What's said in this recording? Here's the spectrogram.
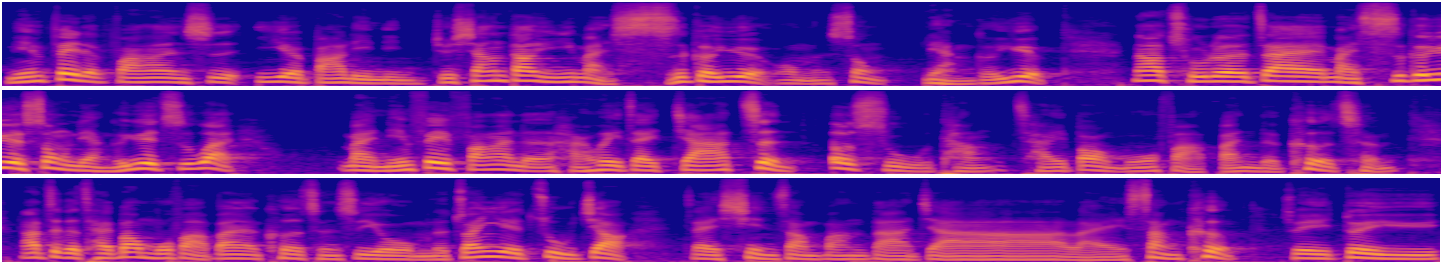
年费的方案是一二八零零，就相当于你买十个月，我们送两个月。那除了在买十个月送两个月之外，买年费方案的人还会再加赠二十五堂财报魔法班的课程。那这个财报魔法班的课程是由我们的专业助教在线上帮大家来上课，所以对于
